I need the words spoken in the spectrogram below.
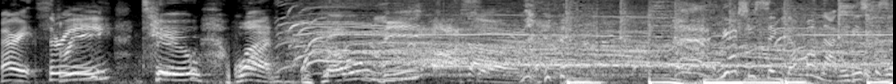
All right. Three, three two, two, one. Go be awesome. we actually synced up on that. Maybe it's because.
